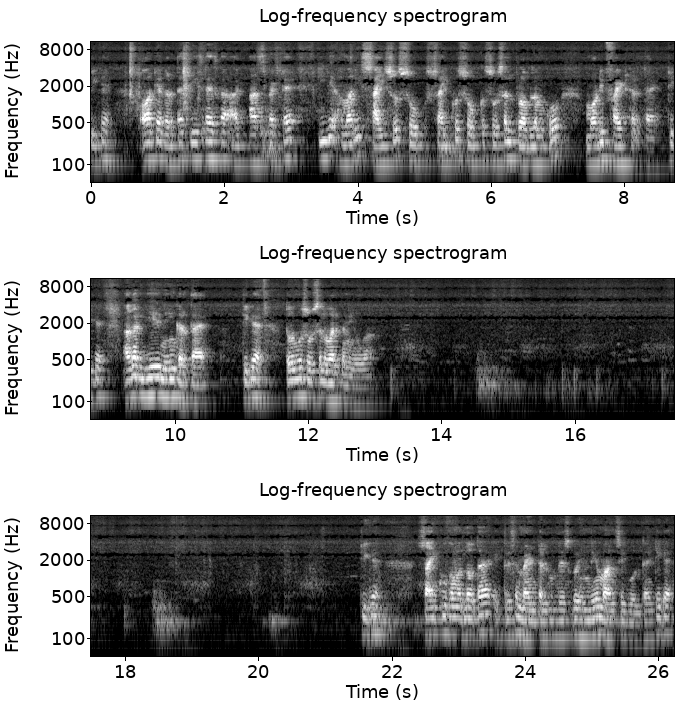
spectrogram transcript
ठीक है? और क्या करता है? तीसरा इसका एस्पेक्ट है कि ये हमारी साइसो साइको सोशल प्रॉब्लम को मॉडिफाइड करता है, ठीक है? अगर ये नहीं करता है, ठीक है? तो वो सोशल वर्क नहीं होगा। ठीक है? साइको का मतलब होता है, एक तरह से मेंटल जिसको हिंदी में मानसिक बोलते हैं, ठीक है?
